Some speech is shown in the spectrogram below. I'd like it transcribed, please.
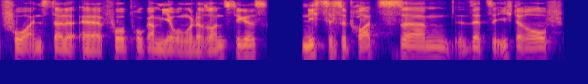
Vorinstall äh, Vorprogrammierung oder sonstiges. Nichtsdestotrotz ähm, setze ich darauf,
